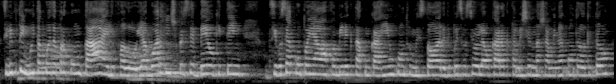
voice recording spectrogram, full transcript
Esse livro tem muita coisa para contar, ele falou. E agora a gente percebeu que tem, se você acompanhar a família que tá com o carrinho, contra uma história, depois se você olhar o cara que tá mexendo na chaminé contra outra, então,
